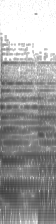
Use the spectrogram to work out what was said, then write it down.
you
